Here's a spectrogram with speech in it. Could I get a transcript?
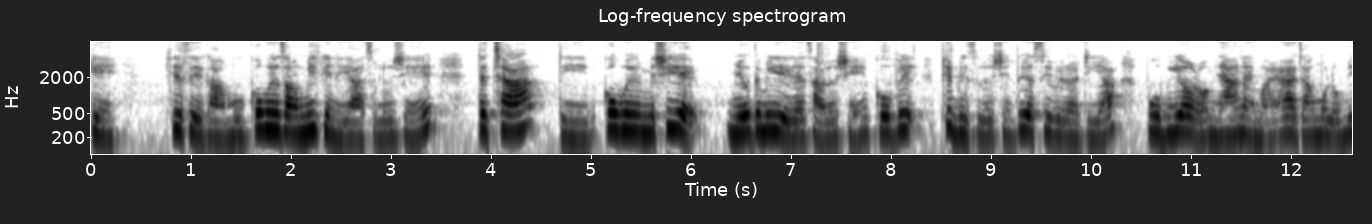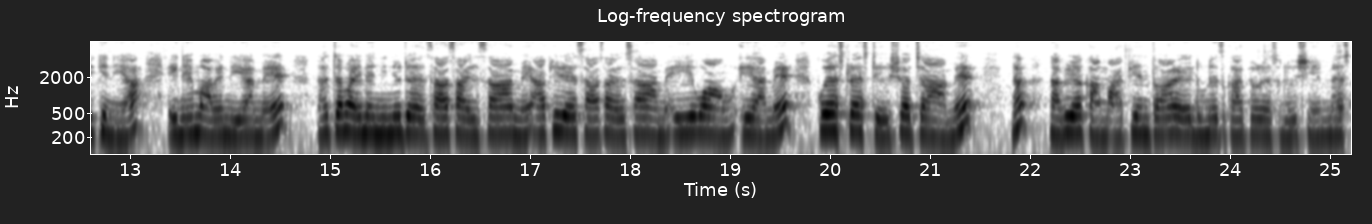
ခင်ဖြစ်စေကမူကိုဝင်ဆောင်မိခင်တွေရာဆိုလို့ရှိရင်တခြားဒီကိုဝင်မရှိတဲ့မျိုးသမီးတွေလည်းဆိုလို့ရှိရင်ကိုဗစ်ဖြစ်ပြီဆိုလို့ရှိရင်သူ့ရဲ့ severity ကပိုပြီးတော့များနိုင်ပါတယ်အဲအကြောင်းမို့လို့မိခင်တွေကအိမ်ထဲမှာပဲနေရမယ်နောက်ကျမရင်းနဲ့ညီညွတ်တဲ့အစားအစာတွေစားရမယ်အားပြည့်တဲ့အစားအစာတွေစားရမယ်အေးဝအောင်အေးရမယ်ကိုယ့်ရဲ့ stress တွေကို short ကြရမယ် နော်နောက်ပြီးတော့အခါမှာအပြင်သွားတယ်လူနဲ့စကားပြောရဲဆိုလို့ရှိရင် mask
